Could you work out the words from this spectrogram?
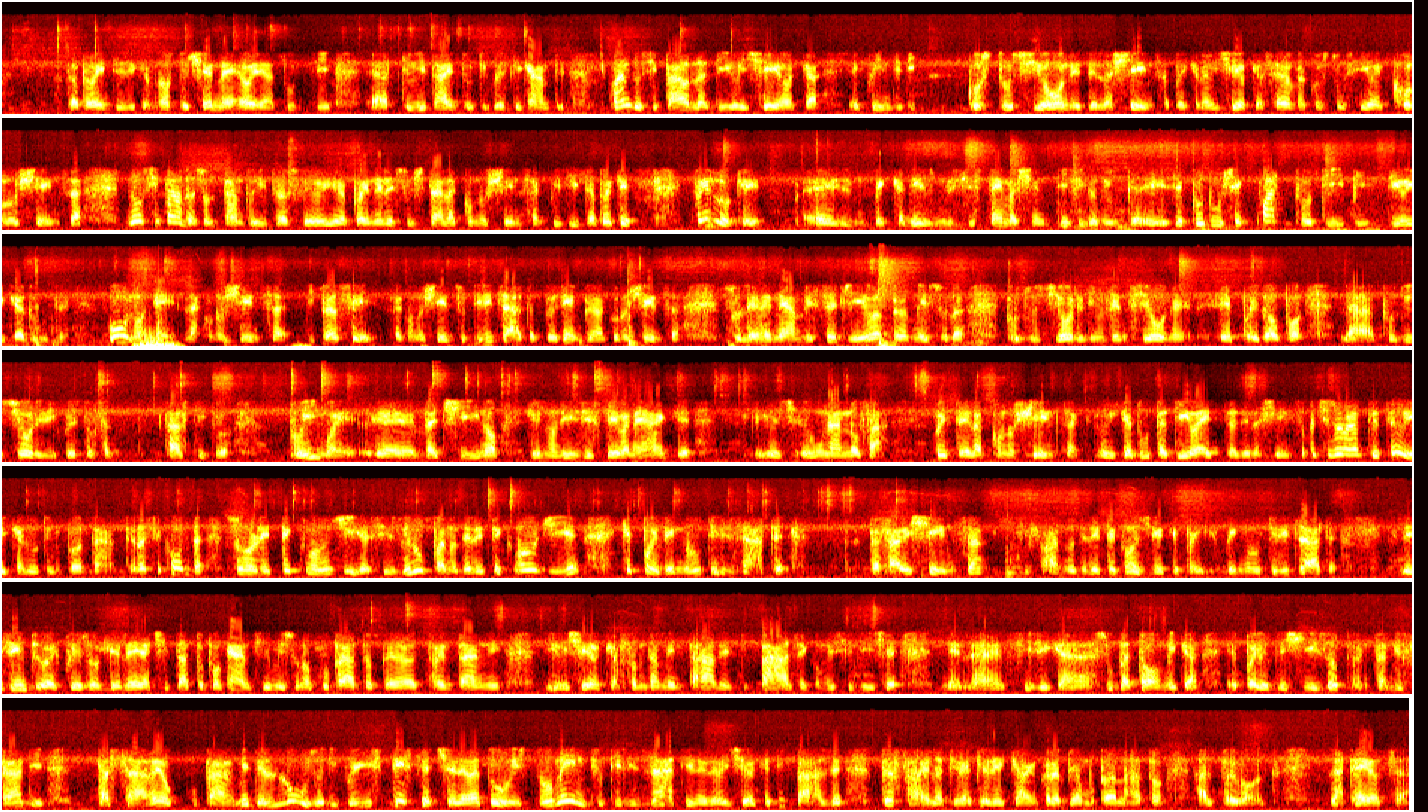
tra parentesi che il nostro CNEO è a tutti, attività in tutti questi campi. Quando si parla di ricerca e quindi di costruzione della scienza, perché la ricerca serve a costruire conoscenza, non si parla soltanto di trasferire poi nelle società la conoscenza acquisita, perché quello che è il meccanismo, il sistema scientifico di un paese produce quattro tipi di ricadute. Uno è la conoscenza di per sé, la conoscenza utilizzata, per esempio la conoscenza sull'RNA messaggero ha permesso la produzione, l'invenzione e poi dopo la produzione di questo fantastico primo eh, vaccino che non esisteva neanche eh, un anno fa. Questa è la conoscenza, ricaduta diretta della scienza, ma ci sono altre tre ricadute importanti. La seconda sono le tecnologie, si sviluppano delle tecnologie che poi vengono utilizzate per fare scienza, si fanno delle tecnologie che poi vengono utilizzate L'esempio è quello che lei ha citato poc'anzi, io mi sono occupato per 30 anni di ricerca fondamentale, di base come si dice nella fisica subatomica e poi ho deciso 30 anni fa di passare a occuparmi dell'uso di quegli stessi acceleratori, strumenti utilizzati nella ricerca di base per fare la terapia del cancro, ne abbiamo parlato altre volte. La terza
